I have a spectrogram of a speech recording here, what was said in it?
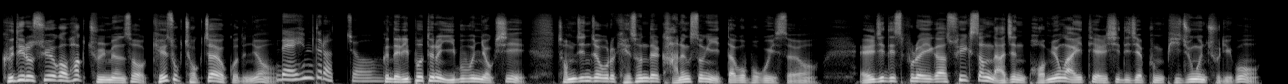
그 뒤로 수요가 확 줄면서 계속 적자였거든요. 네, 힘들었죠. 근데 리포트는 이 부분 역시 점진적으로 개선될 가능성이 있다고 보고 있어요. LG 디스플레이가 수익성 낮은 범용 IT LCD 제품 비중은 줄이고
